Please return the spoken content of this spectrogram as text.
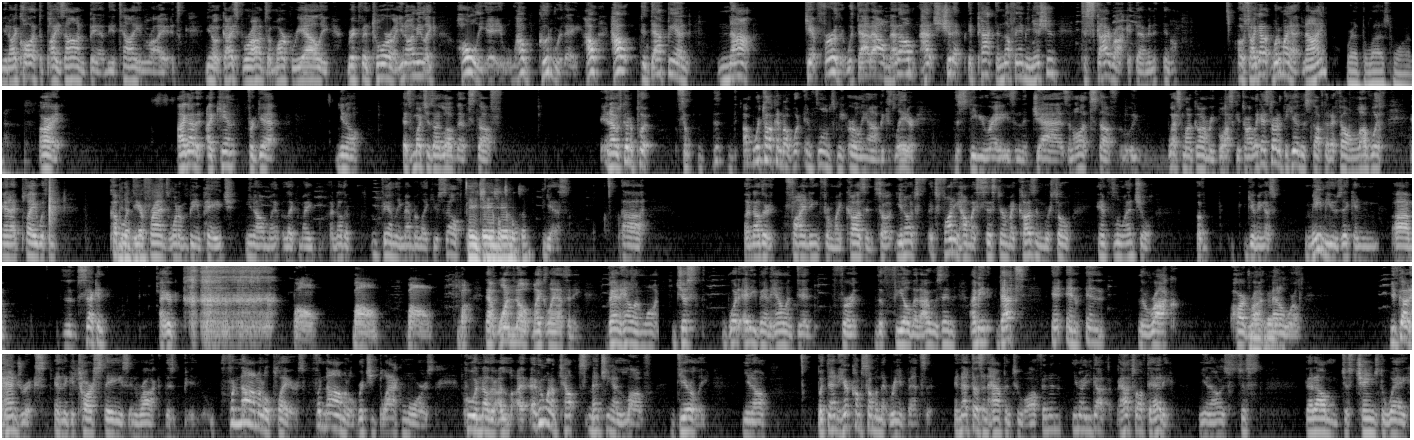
you know, I call it the Paisan band, the Italian riot. It's, you know, Guy Speranza, Mark Reale, Rick Ventura. You know, I mean, like, holy, eh, how good were they? How how did that band not get further with that album? That album had, should have it packed enough ammunition to skyrocket them. And, and oh, so I got what am I at nine? We're at the last one. All right. I got it. I can't forget, you know, as much as I love that stuff. And I was going to put some, th- um, we're talking about what influenced me early on because later the Stevie Rays and the jazz and all that stuff, Wes Montgomery, boss guitar, like I started to hear this stuff that I fell in love with and I play with a couple of dear friends, one of them being Page, you know, my, like my, another family member like yourself. Paige Page Hamilton. Hamilton. Yes. Uh, another finding from my cousin. So you know, it's it's funny how my sister and my cousin were so influential of giving us me music, and um, the second I heard boom, boom, boom, boom, that one note, Michael Anthony, Van Halen won. Just what Eddie Van Halen did for the feel that I was in. I mean, that's in in, in the rock, hard rock, Okay. metal world. You've got Hendrix, and the guitar stays in rock. This phenomenal players, phenomenal Ritchie Blackmore's, who another. I, everyone I'm tell, mentioning, I love dearly, you know. But then here comes someone that reinvents it, and that doesn't happen too often. And you know, you got hats off to Eddie. You know, it's just that album just changed the way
